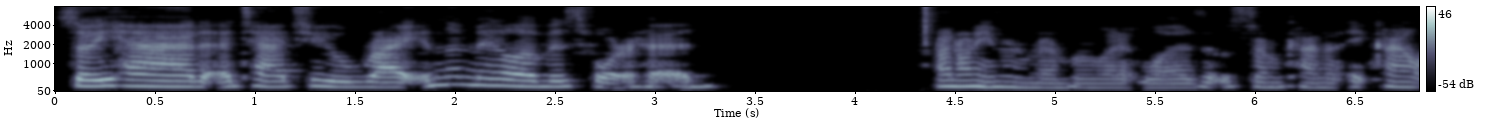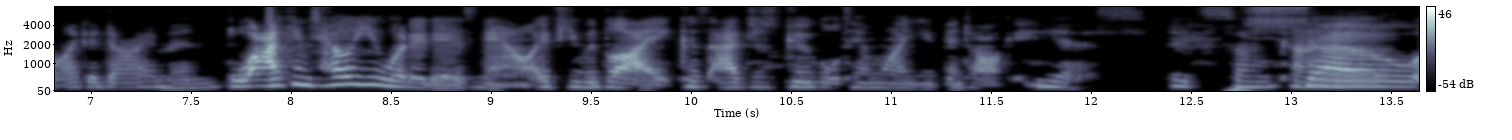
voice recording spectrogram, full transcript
So he had a tattoo right in the middle of his forehead. I don't even remember what it was. It was some kind of it kind of like a diamond. well, I can tell you what it is now if you would like, because I just googled him while you've been talking. Yes, it's some kind of So,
